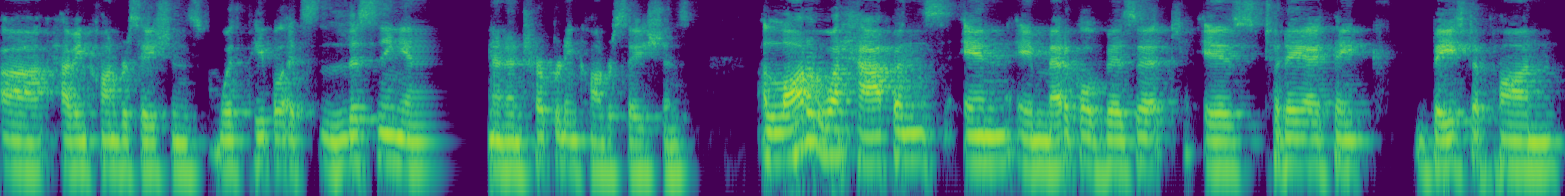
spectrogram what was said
uh, having conversations with people. It's listening and, and interpreting conversations a lot of what happens in a medical visit is today, I think, based upon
